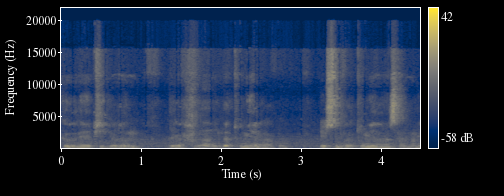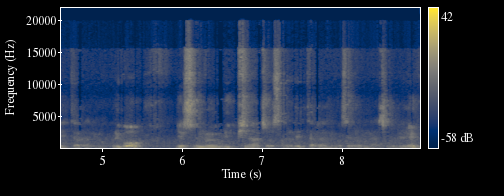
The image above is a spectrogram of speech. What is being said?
그 은혜의 비결은 우리가 하나님과 동행하고 예수님과 동행하는 삶 안에 있다는 것. 그리고 예수님을 우리 피난처로 삼는 데 있다는 것을 여러분 아시기를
